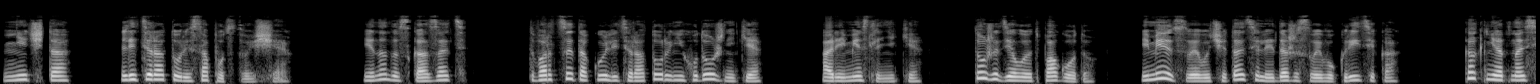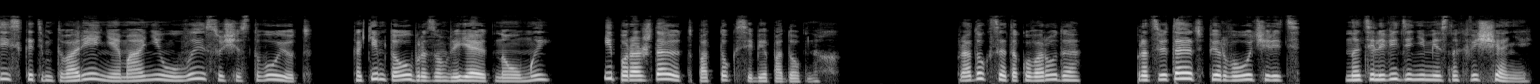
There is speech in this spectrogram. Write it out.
Нечто литературе сопутствующее. И надо сказать, творцы такой литературы не художники, а ремесленники, тоже делают погоду, имеют своего читателя и даже своего критика. Как ни относись к этим творениям, а они, увы, существуют, каким-то образом влияют на умы и порождают поток себе подобных. Продукция такого рода процветает в первую очередь на телевидении местных вещаний,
